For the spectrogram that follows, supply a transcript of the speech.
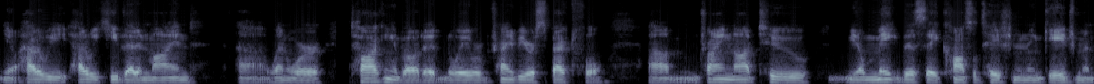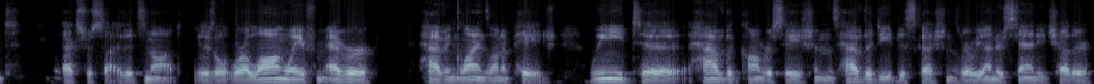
You know, how do we how do we keep that in mind uh, when we're talking about it? The way we're trying to be respectful, um, trying not to you know make this a consultation and engagement exercise. It's not. A, we're a long way from ever having lines on a page. We need to have the conversations, have the deep discussions where we understand each other.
